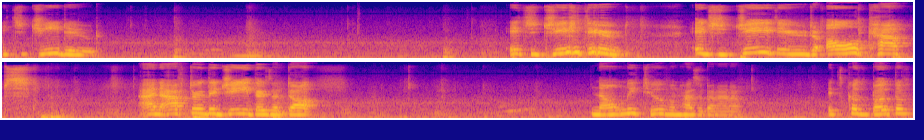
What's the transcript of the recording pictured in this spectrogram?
It's G, dude. It's G, dude. It's G, dude, all caps. And after the G, there's a dot. No, only two of them has a banana. It's because both of...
